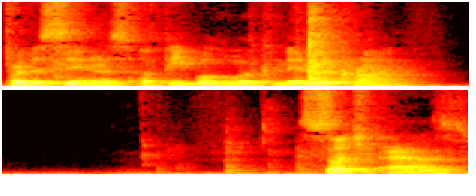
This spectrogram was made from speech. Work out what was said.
for the sins of people who have committed a crime, such as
